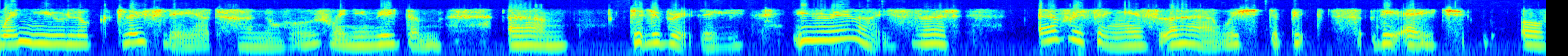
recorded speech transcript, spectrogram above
when you look closely at her novels, when you read them um, deliberately, you realize that everything is there which depicts the age of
